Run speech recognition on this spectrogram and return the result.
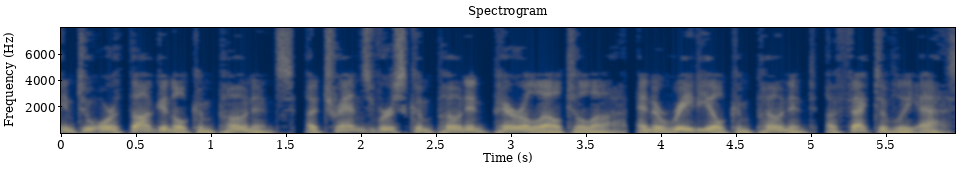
into orthogonal components, a transverse component parallel to La, and a radial component, effectively S.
